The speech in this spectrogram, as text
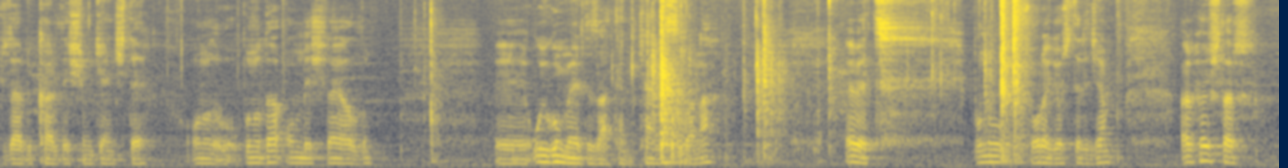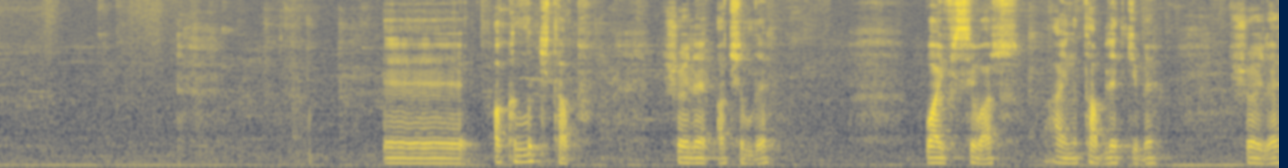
Güzel bir kardeşim genç de. Onu bunu da 15 liraya aldım. Ee, uygun verdi zaten kendisi bana. Evet. Bunu sonra göstereceğim. Arkadaşlar ee, akıllı kitap şöyle açıldı. Wi-Fi'si var. Aynı tablet gibi. Şöyle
